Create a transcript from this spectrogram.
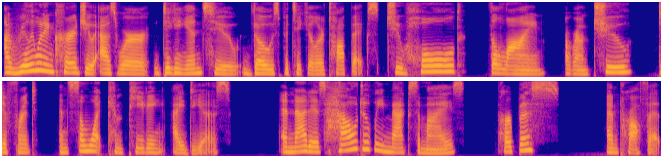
I really want to encourage you as we're digging into those particular topics to hold the line around two different and somewhat competing ideas. And that is how do we maximize purpose and profit?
